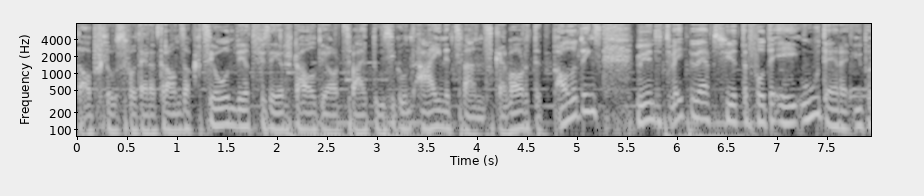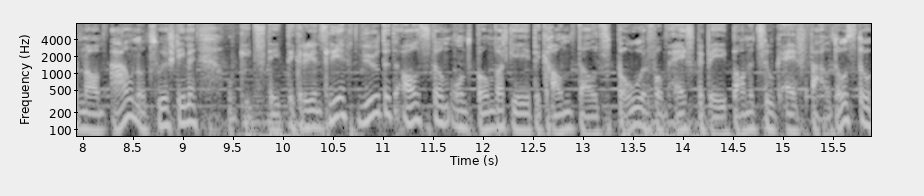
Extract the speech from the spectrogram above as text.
Der Abschluss von dieser Transaktion wird für das erste Halbjahr 2021 erwartet. Allerdings müssen die Wettbewerbshüter von der EU dieser Übernahme auch noch zustimmen. Und gibt es dort grünes Licht, würden Alstom und Bombardier, bekannt als Bauer vom SBB Bannenzug FV Dosto,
